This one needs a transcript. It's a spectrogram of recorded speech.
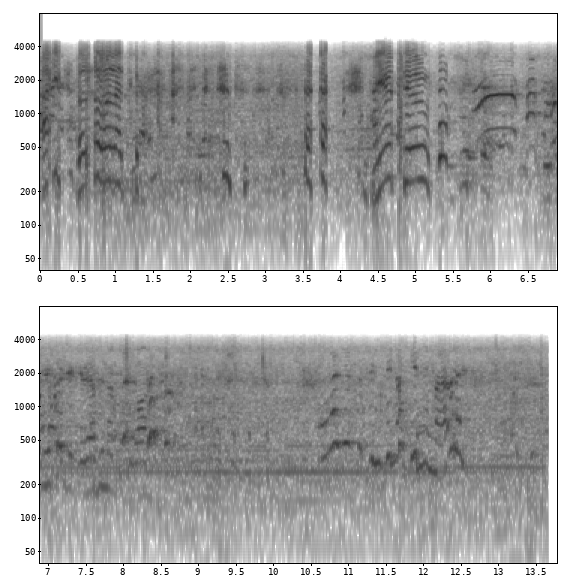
Ay, no lo van a... YouTube. Quería hacer una Ay, este pinche no tiene madre.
